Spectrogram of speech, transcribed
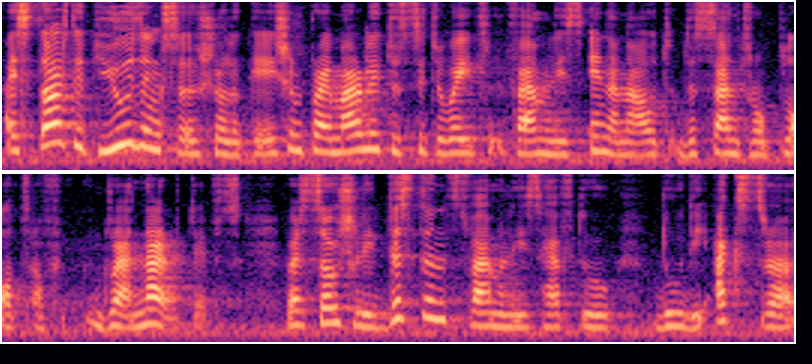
I started using social location primarily to situate families in and out the central plot of grand narratives, where socially distanced families have to do the extra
